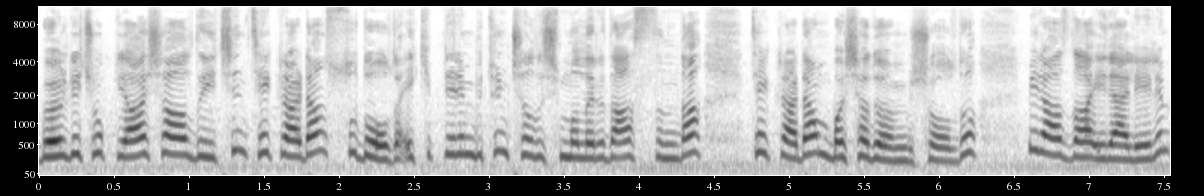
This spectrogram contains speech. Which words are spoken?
bölge çok yağış aldığı için tekrardan su doldu. Ekiplerin bütün çalışmaları da aslında tekrardan başa dönmüş oldu. Biraz daha ilerleyelim.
